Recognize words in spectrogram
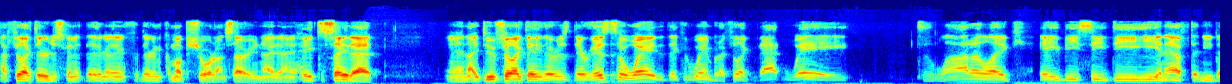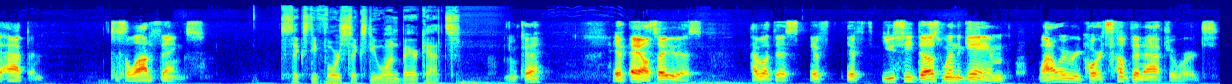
I feel like they're just gonna they're gonna they're gonna come up short on Saturday night. And I hate to say that, and I do feel like they there is there is a way that they could win, but I feel like that way there's a lot of like A, B, C, D, E, and F that need to happen. Just a lot of things. 64-61 Bearcats. Okay. If, hey, I'll tell you this. How about this? If if UC does win the game, why don't we record something afterwards?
